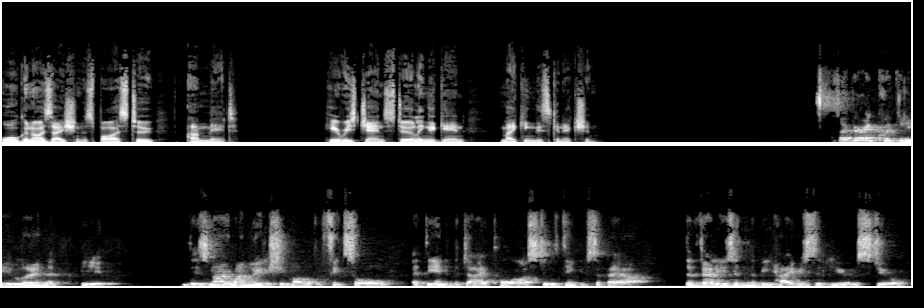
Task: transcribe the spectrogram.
organisation aspires to are met. Here is Jan Stirling again making this connection. So, very quickly, you learn that there's no one leadership model that fits all. At the end of the day, Paul, I still think it's about the values and the behaviours that you instill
